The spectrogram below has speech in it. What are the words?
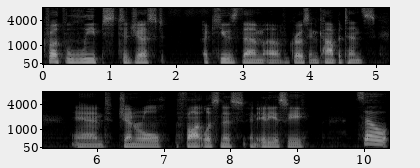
Kvothe leaps to just accuse them of gross incompetence and general thoughtlessness and idiocy. So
